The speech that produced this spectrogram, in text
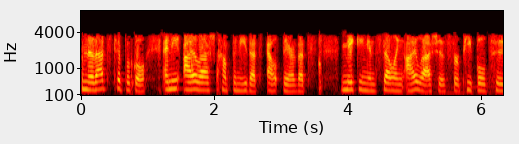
Now that's typical. Any eyelash company that's out there that's making and selling eyelashes for people to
